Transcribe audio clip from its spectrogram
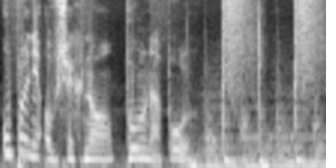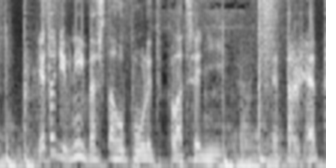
úplně o všechno půl na půl. Je to divný ve vztahu půlit placení tržeb?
